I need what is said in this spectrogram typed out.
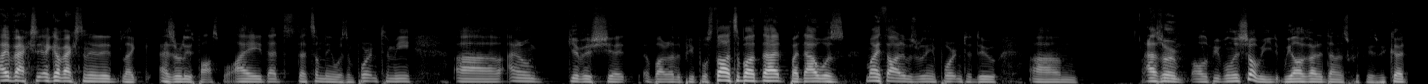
I vaccinated, I got vaccinated like as early as possible. I that's that's something that was important to me. Uh, I don't give a shit about other people's thoughts about that, but that was my thought. It was really important to do. Um, as are all the people in the show, we we all got it done as quickly as we could.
